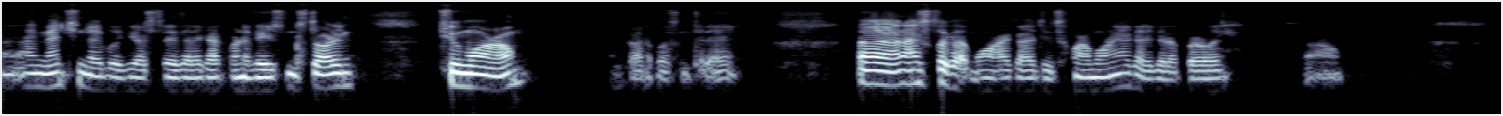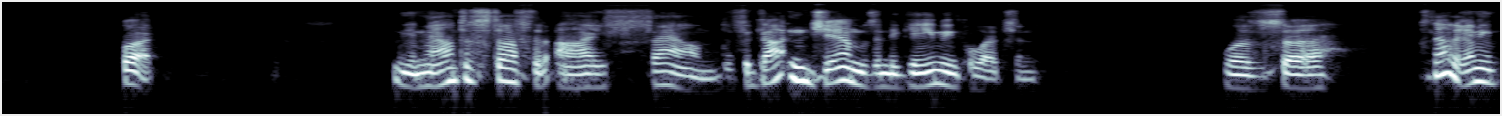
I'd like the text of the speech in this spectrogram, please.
I mentioned, I believe, yesterday that I got renovation starting tomorrow. Thank God it wasn't today. Uh, and I still got more I got to do tomorrow morning. I got to get up early. So, but the amount of stuff that I found, the forgotten gems in the gaming collection, was uh, astounding. I mean,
